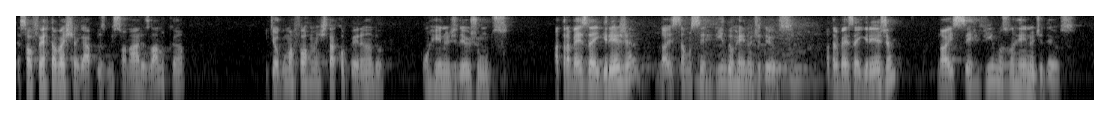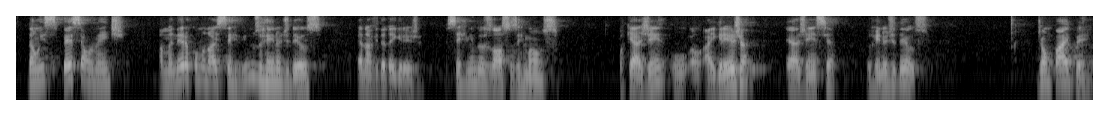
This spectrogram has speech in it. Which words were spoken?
essa oferta vai chegar para os missionários lá no campo. E de alguma forma a gente está cooperando com o reino de Deus juntos. Através da igreja, nós estamos servindo o reino de Deus. Através da igreja, nós servimos no reino de Deus. Então, especialmente, a maneira como nós servimos o reino de Deus é na vida da igreja, servindo os nossos irmãos. Porque a, a igreja é a agência do reino de Deus. John Piper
